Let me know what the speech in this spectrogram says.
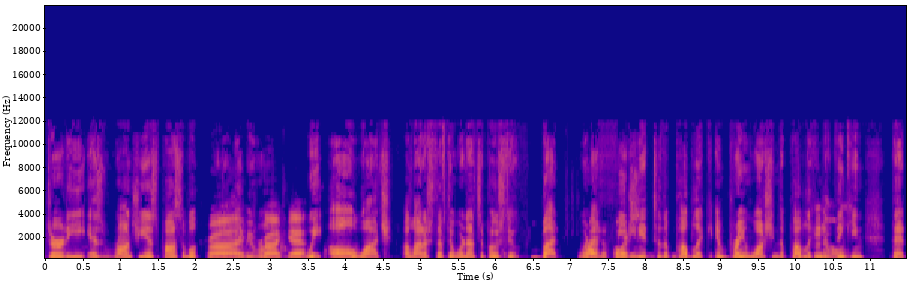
dirty, as raunchy as possible. Right, right, yeah. We all watch a lot of stuff that we're not supposed to, but we're right, not feeding it to the public and brainwashing the public into no. thinking that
